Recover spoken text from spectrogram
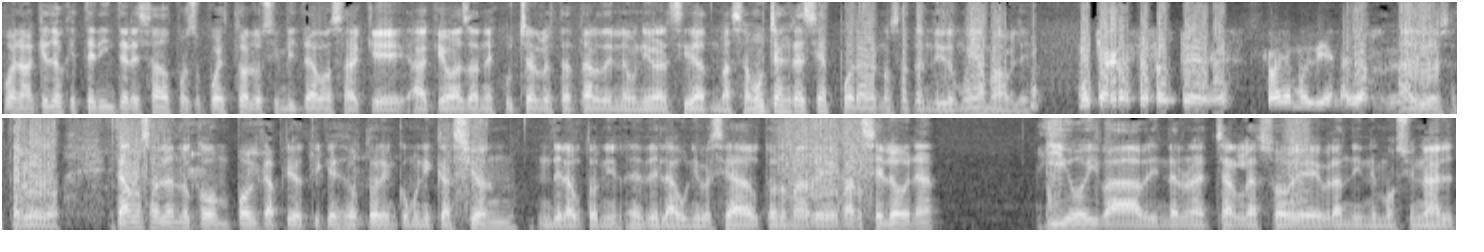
bueno, aquellos que estén interesados, por supuesto, los invitamos a que, a que vayan a escucharlo esta tarde en la Universidad Massa. Muchas gracias por habernos atendido, muy amable. Muchas gracias a ustedes. Que vaya muy bien, adiós. Adiós, hasta luego. Estamos hablando con Paul Capriotti, que es doctor en comunicación de la, de la Universidad Autónoma de Barcelona y hoy va a brindar una charla sobre branding emocional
